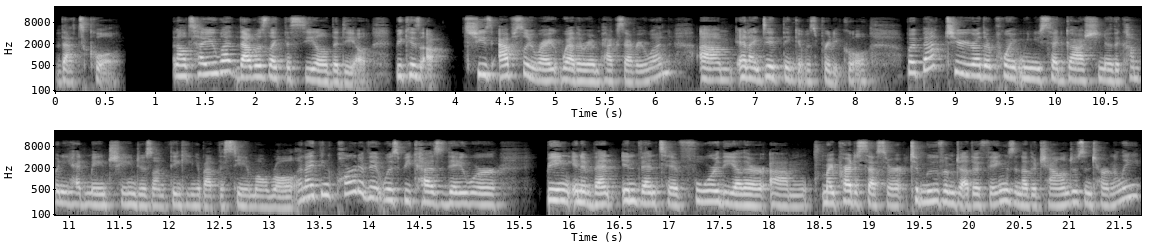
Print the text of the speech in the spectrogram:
That's cool. And I'll tell you what, that was like the seal of the deal because uh, she's absolutely right. Weather impacts everyone. Um, and I did think it was pretty cool. But back to your other point when you said, gosh, you know, the company had made changes on thinking about the CMO role. And I think part of it was because they were being invent, inventive for the other um, my predecessor to move him to other things and other challenges internally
